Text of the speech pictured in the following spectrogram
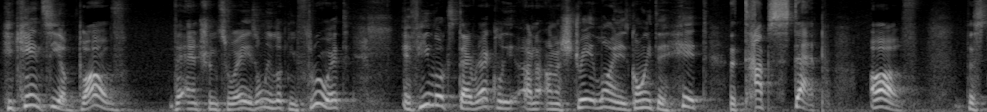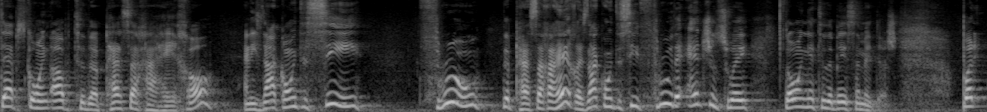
he can't see above the entranceway, he's only looking through it. If he looks directly on a, on a straight line, he's going to hit the top step of the steps going up to the Pesach HaHechel, and he's not going to see through the Pesach HaHechel. He's not going to see through the entranceway going into the Beis Hamikdash. But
